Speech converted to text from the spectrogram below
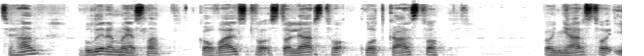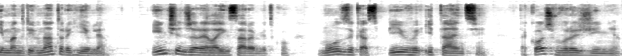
Циган були ремесла ковальство, столярство, лоткарство, конярство і мандрівна торгівля. Інші джерела їх заробітку музика, співи і танці, також ворожіння.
